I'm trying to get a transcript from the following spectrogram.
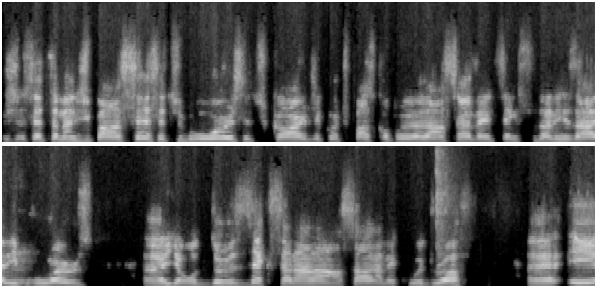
cette semaine, j'y pensais, c'est-tu Brewers, c'est-tu Cards? Écoute, je pense qu'on peut lancer un 25 sous dans les airs. Les mm. Brewers, ils ont deux excellents lanceurs avec Woodruff. et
